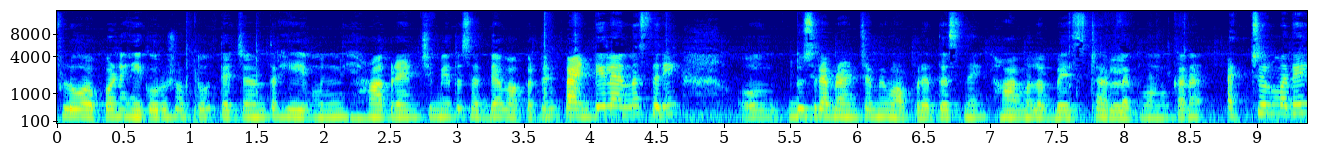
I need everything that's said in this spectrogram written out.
फ्लो आपण हे करू शकतो. त्याच्यानंतर हे म्हणजे ह्या ब्रँडची मी आता सध्या वापरते. आणि पॅन्टी तरी दुसऱ्या ब्रँडच्या मी वापरतच नाही. हा मला बेस्ट ठरलात म्हणून. कारण ॲक्च्युअलमध्ये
